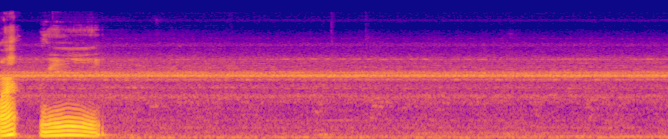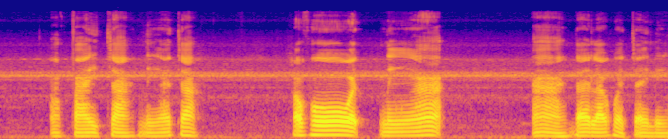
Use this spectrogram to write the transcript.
มะนี่ เอาไปจ้ะเนื้อจ้ะข้าวโพดเนื้อ อ่า ได้แล้วหัวใจหนึ่ง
